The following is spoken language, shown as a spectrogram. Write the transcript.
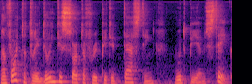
unfortunately, doing this sort of repeated testing would be a mistake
